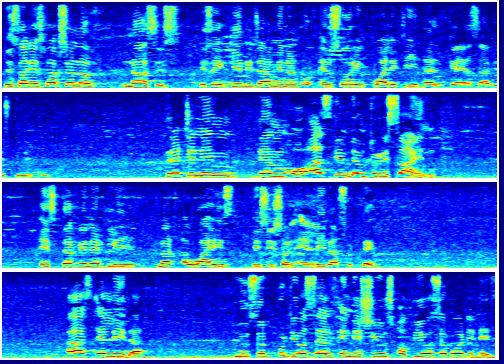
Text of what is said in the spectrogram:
the satisfaction of nurses is a key determinant of ensuring quality healthcare service delivery. Threatening them or asking them to resign is definitely not a wise decision a leader should take. As a leader, you should put yourself in the shoes of your subordinates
